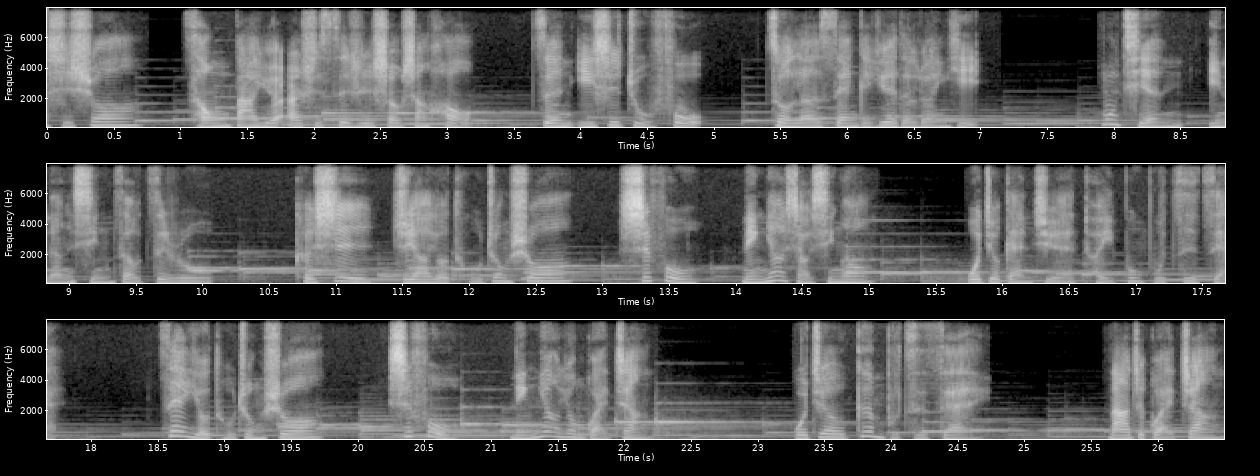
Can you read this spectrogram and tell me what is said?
师说，从八月二十四日受伤后，遵医师嘱咐，坐了三个月的轮椅，目前已能行走自如。可是只要有徒众说：“师傅，您要小心哦”，我就感觉腿部不自在；再有徒众说：“师傅，您要用拐杖”，我就更不自在。拿着拐杖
